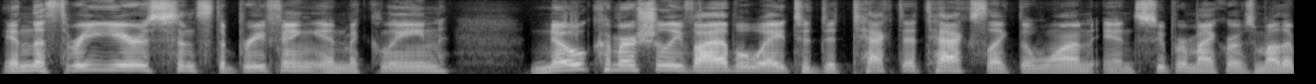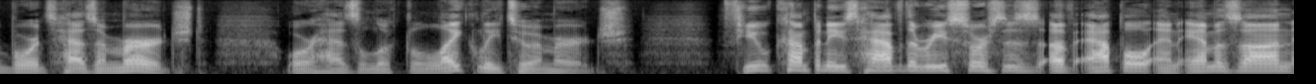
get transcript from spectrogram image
In the three years since the briefing in McLean, no commercially viable way to detect attacks like the one in Supermicro's motherboards has emerged or has looked likely to emerge. Few companies have the resources of Apple and Amazon,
